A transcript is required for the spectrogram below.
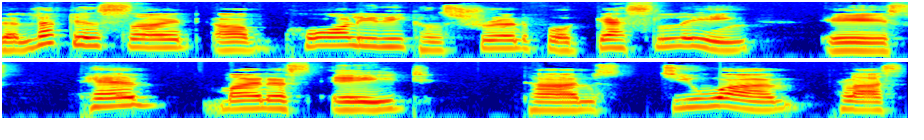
The left-hand side of quality constraint for gasoline is 10 minus 8 times G1 plus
